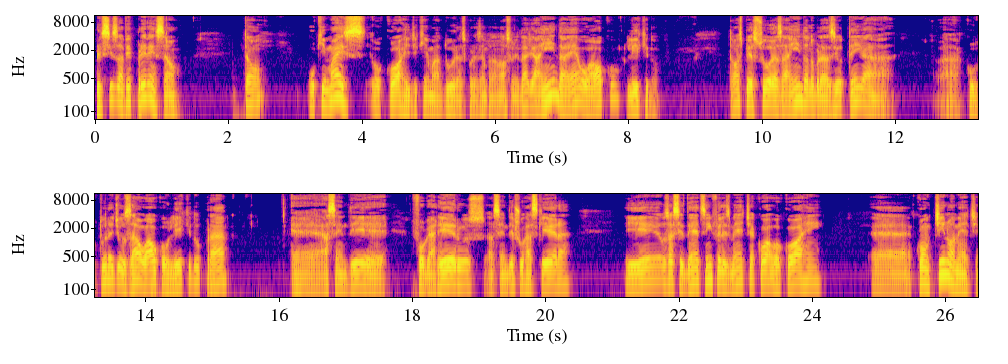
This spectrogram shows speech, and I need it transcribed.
Precisa haver prevenção. Então, o que mais ocorre de queimaduras, por exemplo, na nossa unidade, ainda é o álcool líquido. Então, as pessoas ainda no Brasil têm a, a cultura de usar o álcool líquido para é, acender fogareiros, acender churrasqueira. E os acidentes, infelizmente, ocorrem é, continuamente.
